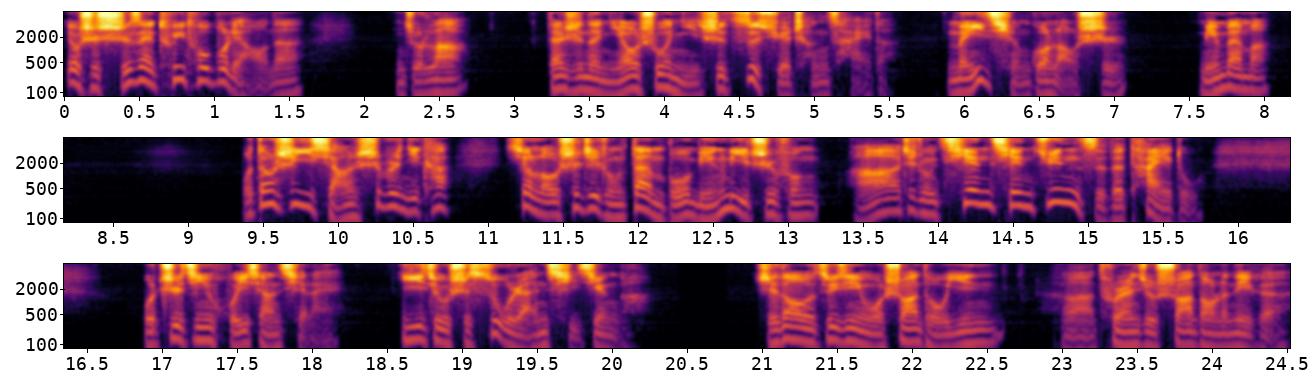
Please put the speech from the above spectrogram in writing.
要是实在推脱不了呢？你就拉，但是呢，你要说你是自学成才的，没请过老师，明白吗？我当时一想，是不是你看像老师这种淡泊名利之风啊，这种谦谦君子的态度，我至今回想起来，依旧是肃然起敬啊。直到最近我刷抖音啊，突然就刷到了那个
